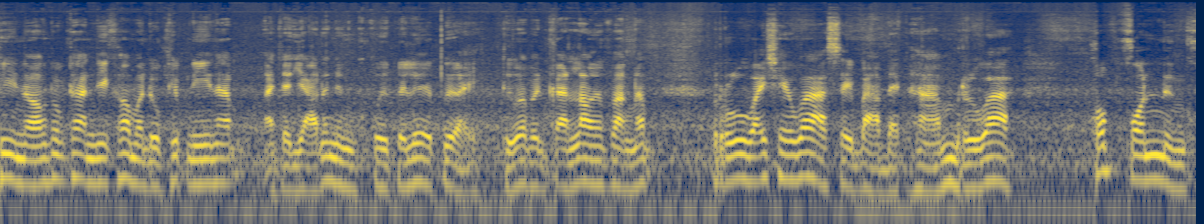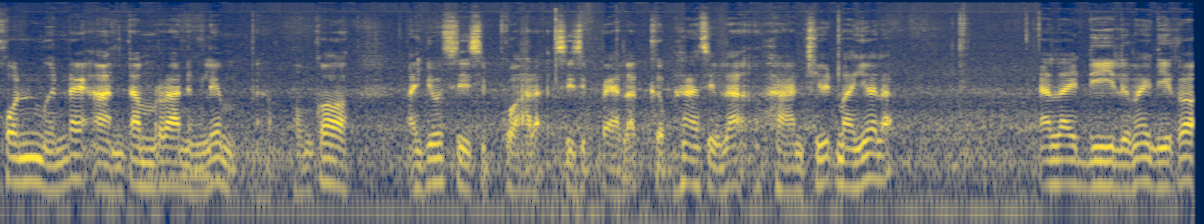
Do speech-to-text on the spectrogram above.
พี่น้องทุกท่านที่เข้ามาดูคลิปนี้นะครับ อาจจะยาวนิดนึงคุยไปเรื่อยเปื่อย ถือว่าเป็นการเล่าให้ฟังนะครับ รู้ไว้ใช่ว่าใส่บาแบกหาม หรือว่าพบคนหนึ่งคนเหมือนได้อ่านตำราหนึ่งเล่มนะครับผมก็อายุ 40 กว่าละ48ละเกือบ 50ละผ่านชีวิตมาเยอะละอะไรดีหรือไม่ดีก็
